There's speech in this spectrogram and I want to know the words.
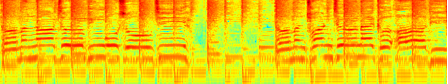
他们拿着苹果手机他们穿着耐克阿迪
